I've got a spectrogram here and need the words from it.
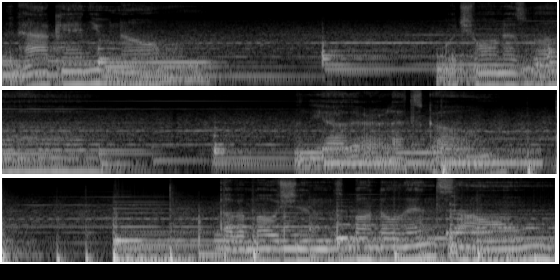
Then how can you know which one is love and the other lets go? Of emotions bundled in song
